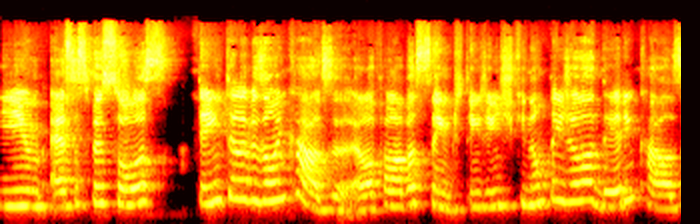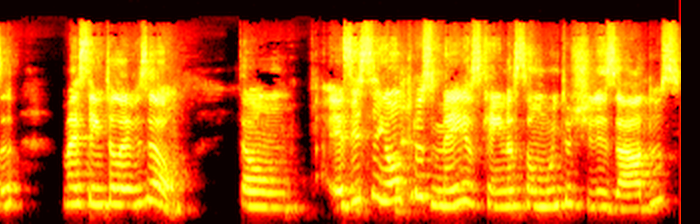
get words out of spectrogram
E essas pessoas tem televisão em casa. Ela falava sempre: tem gente que não tem geladeira em casa, mas tem televisão. Então, existem outros meios que ainda são muito utilizados,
